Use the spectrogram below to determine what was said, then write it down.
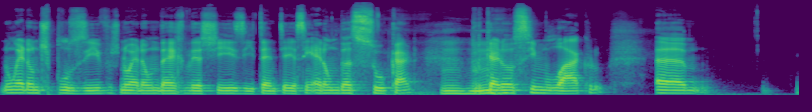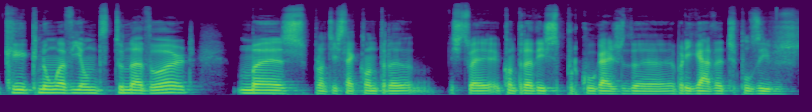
não eram de explosivos, não eram de RDX e TNT, assim, eram de açúcar, Uhum. porque era o simulacro, ahm, que, que não havia um detonador, mas pronto, isto é contra isto é contradiz-se porque o gajo da brigada de explosivos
